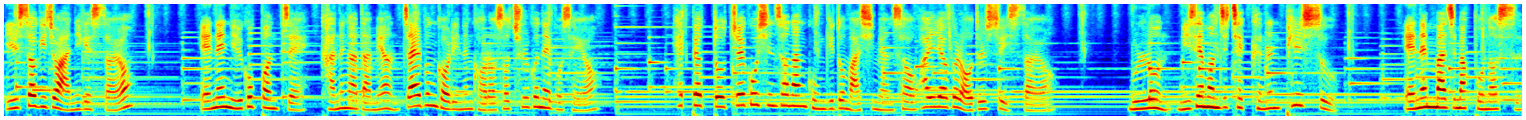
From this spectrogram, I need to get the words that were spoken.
일석이조 아니겠어요? N은 일곱 번째, 가능하다면 짧은 거리는 걸어서 출근해 보세요. 햇볕도 쬐고 신선한 공기도 마시면서 활력을 얻을 수 있어요. 물론 미세먼지 체크는 필수. N은 마지막 보너스.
